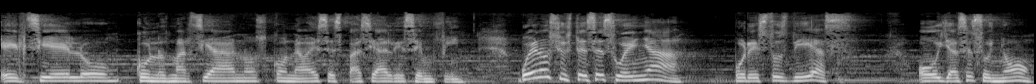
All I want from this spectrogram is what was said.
el cielo, con los marcianos, con naves espaciales, en fin. Bueno, si usted se sueña por estos días, o ya se soñó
